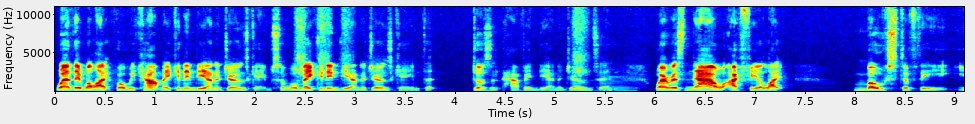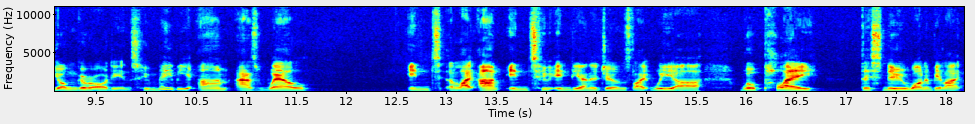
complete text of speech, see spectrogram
where they were like, well, we can't make an Indiana Jones game, so we'll make an Indiana Jones game that doesn't have Indiana Jones in. Hmm. Whereas now, I feel like most of the younger audience who maybe aren't as well into like aren't into Indiana Jones like we are will play this new one and be like,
